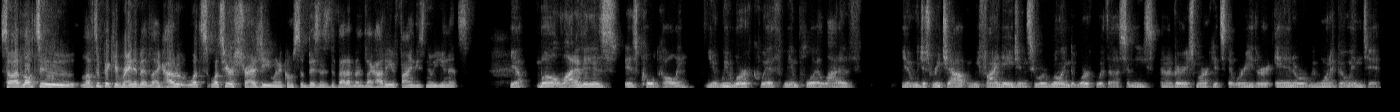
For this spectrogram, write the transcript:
So I'd love to love to pick your brain a bit like how do, what's what's your strategy when it comes to business development like how do you find these new units? Yeah, well a lot of it is is cold calling. You know we work with we employ a lot of you know we just reach out and we find agents who are willing to work with us in these uh, various markets that we're either in or we want to go into.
